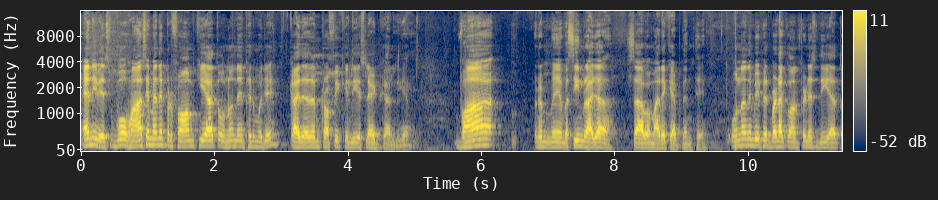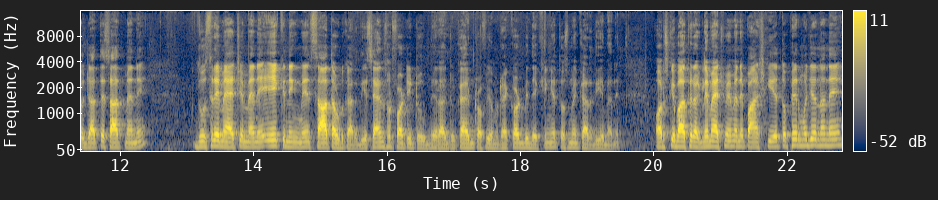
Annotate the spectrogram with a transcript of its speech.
एनी वो वहाँ से मैंने परफॉर्म किया तो उन्होंने फिर मुझे कायद अजम ट्रॉफी के लिए सेलेक्ट कर लिया। वहाँ में वसीम राजा साहब हमारे कैप्टन थे। तो उन्होंने भी फिर बड़ा कॉन्फिडेंस दिया तो जाते साथ मैंने दूसरे मैच में मैंने एक इनिंग में सात आउट कर दिए। सेवन फॉर फोर्टी टू, मेरा जो कायम ट्रॉफी हम रिकॉर्ड भी देखेंगे तो उसमें कर दिए मैंने। और उसके बाद फिर अगले मैच में मैंने पाँच किए तो फिर मुझे उन्होंने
